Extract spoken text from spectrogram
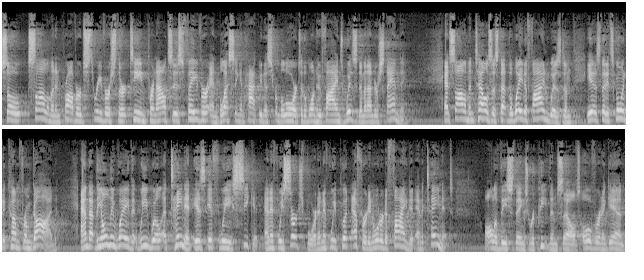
So, Solomon in Proverbs 3, verse 13, pronounces favor and blessing and happiness from the Lord to the one who finds wisdom and understanding. And Solomon tells us that the way to find wisdom is that it's going to come from God, and that the only way that we will attain it is if we seek it, and if we search for it, and if we put effort in order to find it and attain it. All of these things repeat themselves over and again,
